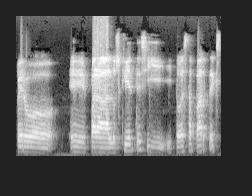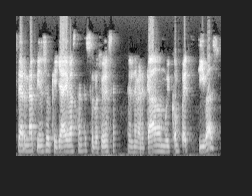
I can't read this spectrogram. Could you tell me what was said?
Pero eh, para los clientes y, toda esta parte externa, pienso que ya hay bastantes soluciones en el mercado muy competitivas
